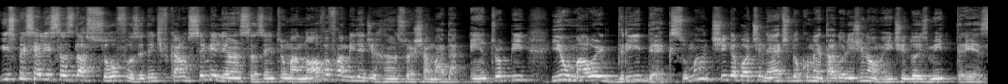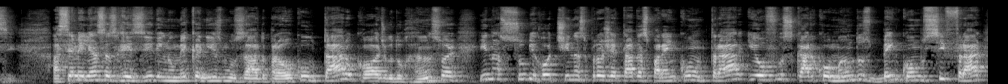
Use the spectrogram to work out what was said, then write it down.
Especialistas da Sophos identificaram semelhanças entre uma nova família de ransomware chamada Entropy e o malware Dridex, uma antiga botnet documentada originalmente em 2013. As semelhanças residem no mecanismo usado para ocultar o código do ransomware e nas subrotinas projetadas para encontrar e ofuscar comandos, bem como cifrar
